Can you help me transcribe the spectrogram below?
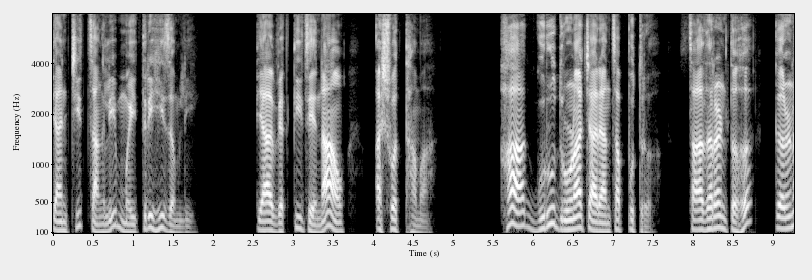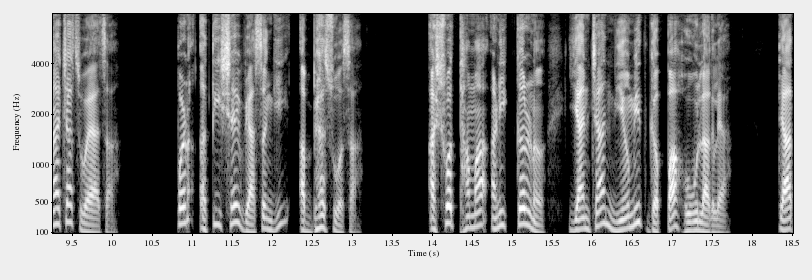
त्यांची चांगली मैत्रीही जमली. त्या व्यक्तीचे नाव अश्वत्थामा. हा गुरु द्रोणाचार्यांचा पुत्र साधारणत कर्णाच्याच वयाचा. पण अतिशय व्यासंगी अभ्यासू असा. अश्वत्थामा आणि कर्ण यांच्या नियमित गप्पा होऊ लागल्या. त्यात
